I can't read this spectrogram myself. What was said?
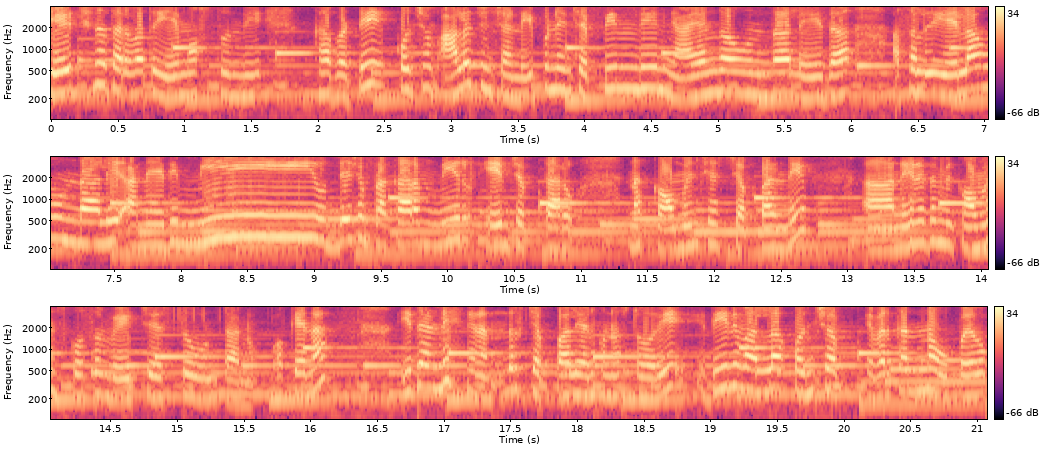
ఏడ్చిన తర్వాత ఏమొస్తుంది? కాబట్టి కొంచెం ఆలోచించండి. ఇప్పుడు నేను చెప్పింది న్యాయంగా ఉందా లేదా? అసలు ఎలా ఉండాలి అనేది మీ ఉద్దేశం ప్రకారం మీరు ఏం చెప్తారు? నాకు కామెంట్ చేసి చెప్పండి. నేనైతే మీ కామెంట్స్ కోసం వెయిట్ చేస్తూ ఉంటాను. ఓకేనా? ఇదండి నేను అందరికి చెప్పాలి అనుకున్న స్టోరీ. దీనివల్ల కొంచెం ఎవరికన్నా ఉపయోగ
